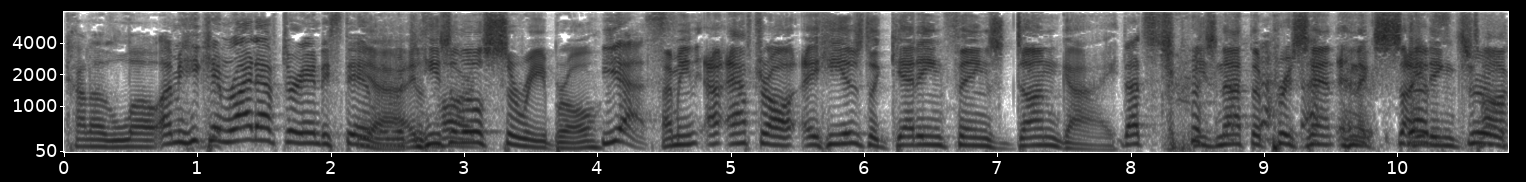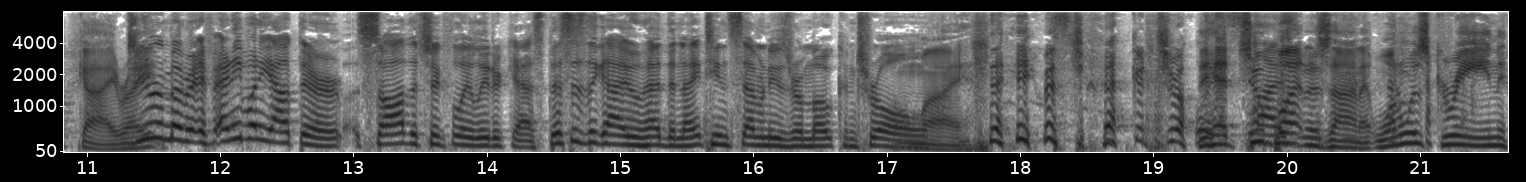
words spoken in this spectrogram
kind of low. I mean, he came right after Andy Stanley, Yeah, and he's hard. a little cerebral. Yes. I mean, after all, uh, he is the getting things done guy. That's true. He's not the present and exciting talk guy, right? Do you remember if anybody out there saw the Chick Fil A Leadercast? This is the guy who had the 1970s remote control. Oh my! he was trying to control. They had two buttons on it. One was green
